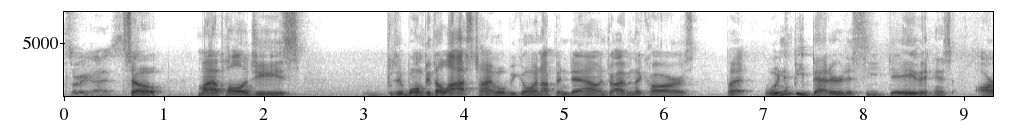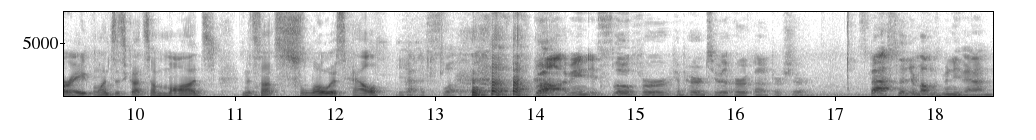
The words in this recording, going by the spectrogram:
Sorry, guys. So my apologies. It won't be the last time we'll be going up and down, driving the cars. But wouldn't it be better to see Dave in his R8 once it's got some mods and it's not slow as hell? Yeah, it's slow. well, I mean, it's slow for compared to a Huracan for sure. It's faster than your mom's minivan.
